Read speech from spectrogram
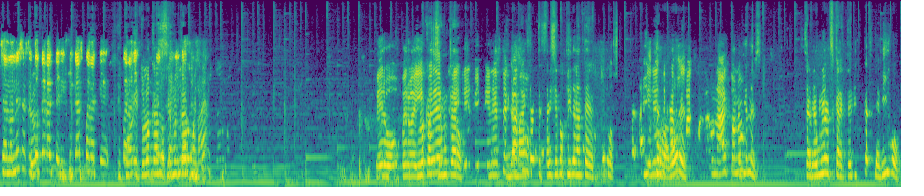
sea, no necesito pero, características para que... Y, para tú, y tú lo acabas de decir muy claro, pero, pero ahí puede, muy claro. En, en este y caso... La maestra te está diciendo a ti delante de todos. Hay en observadores. Este caso, un alto, ¿no? ¿Entiendes? Se reúnen las características que digo.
